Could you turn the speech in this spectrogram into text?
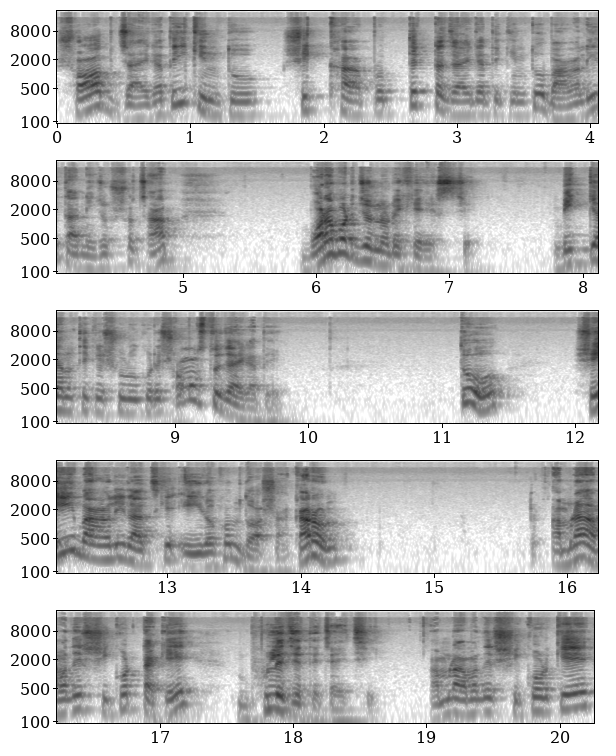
সব জায়গাতেই কিন্তু শিক্ষা, প্রত্যেকটা জায়গাতে কিন্তু বাঙালি তার নিজস্ব ছাপ বরাবর জন্য রেখে এসছে। বিজ্ঞান থেকে শুরু করে সমস্ত জায়গাতে। তো সেই বাঙালির আজকে এই রকম দশা। কারণ আমরা আমাদের শিকড়টাকে ভুলে যেতে চাইছি। আমরা আমাদের শিকড়কে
